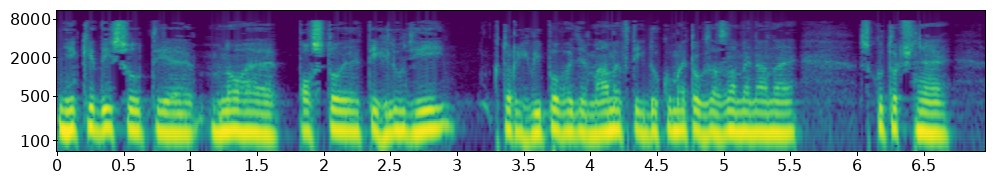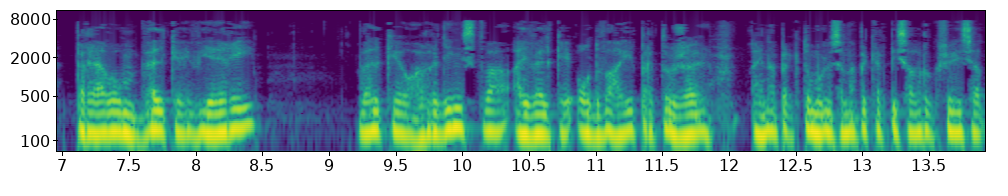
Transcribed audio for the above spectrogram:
niekedy sú tie mnohé postoje tých ľudí, ktorých vypovede máme v tých dokumentoch zaznamenané, skutočne prejavom veľkej viery, veľkého hrdinstva, aj veľkej odvahy, pretože aj napriek tomu, že sa napríklad písal rok 68,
